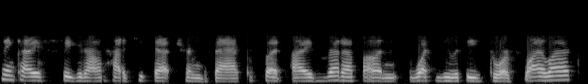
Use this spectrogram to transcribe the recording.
think I figured out how to keep that trimmed back, but I read up on what to do with these dwarf lilacs,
